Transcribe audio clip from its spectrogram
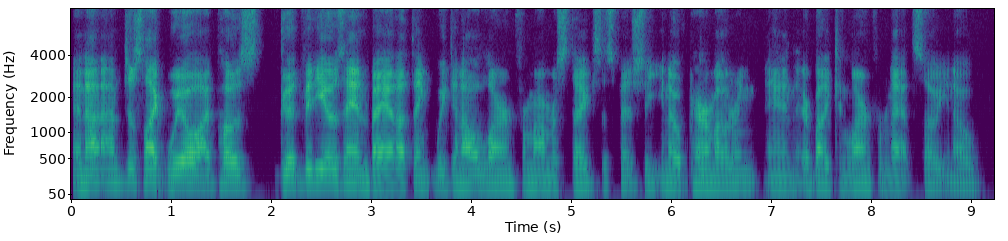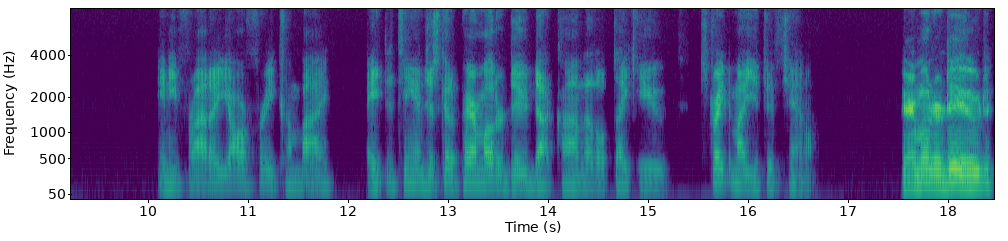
and I, I'm just like Will, I post good videos and bad. I think we can all learn from our mistakes, especially, you know, paramotoring, and everybody can learn from that. So, you know, any Friday y'all are free, come by eight to ten. Just go to paramotordude.com. That'll take you straight to my YouTube channel. paramotordude.com.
